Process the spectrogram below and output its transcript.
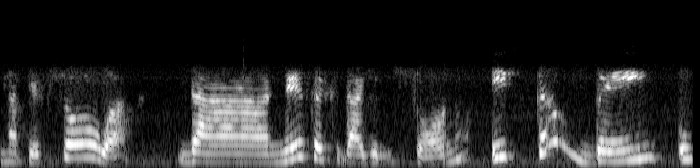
na pessoa da necessidade do sono e também o,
